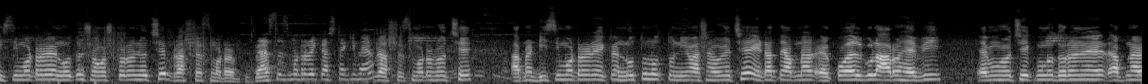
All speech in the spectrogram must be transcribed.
ডিসি মোটরের নতুন সংস্করণ হচ্ছে ব্রাশলেস মোটর ব্রাসলেস মোটরের কাজটা কি ভাই ব্রাশলেস মোটর হচ্ছে আপনার ডিসি মোটরের একটা নতুনত্ব নিয়ে আসা হয়েছে। এটাতে আপনার কয়েলগুলো আরও হেভি এবং হচ্ছে কোনো ধরনের আপনার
